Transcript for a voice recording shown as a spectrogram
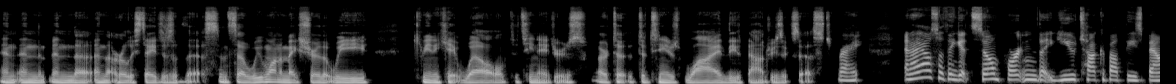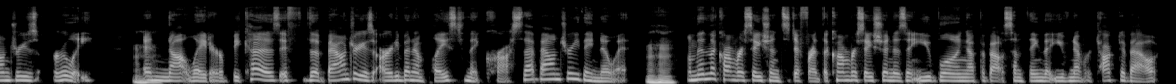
in in the, in the in the early stages of this. And so we want to make sure that we communicate well to teenagers or to, to teenagers why these boundaries exist. Right. And I also think it's so important that you talk about these boundaries early Mhm. and not later because if the boundary has already been in place and they cross that boundary, they know it. Mhm. And then the conversation's different. The conversation isn't you blowing up about something that you've never talked about.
